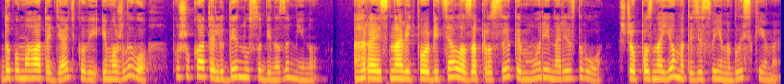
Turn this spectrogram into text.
допомагати дядькові і, можливо, пошукати людину собі на заміну. Грейс навіть пообіцяла запросити Морі на Різдво, щоб познайомити зі своїми близькими.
